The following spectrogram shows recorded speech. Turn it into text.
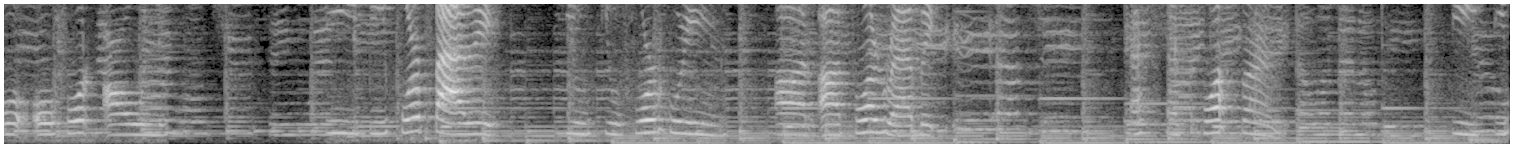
O, O for owl. P, P for parrot. Q, Q for queen. R, R for rabbit. S, S for sun. T, T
